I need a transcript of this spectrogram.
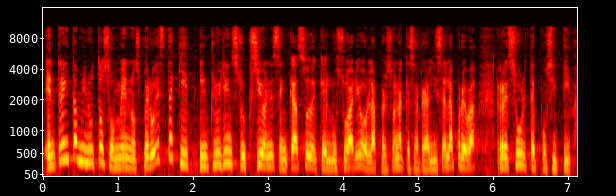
en 30 minutos o menos. Pero este kit incluye instrucciones en caso de que el usuario o la persona que se realice la prueba resulte positiva.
